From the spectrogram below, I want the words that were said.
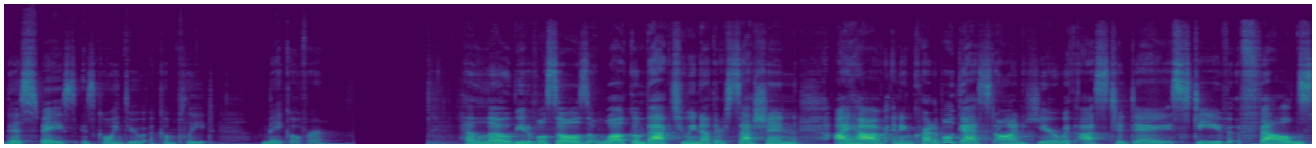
this space is going through a complete makeover. Hello, beautiful souls. Welcome back to another session. I have an incredible guest on here with us today, Steve Felds.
